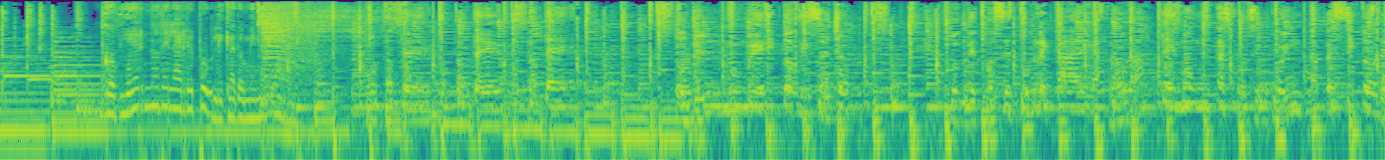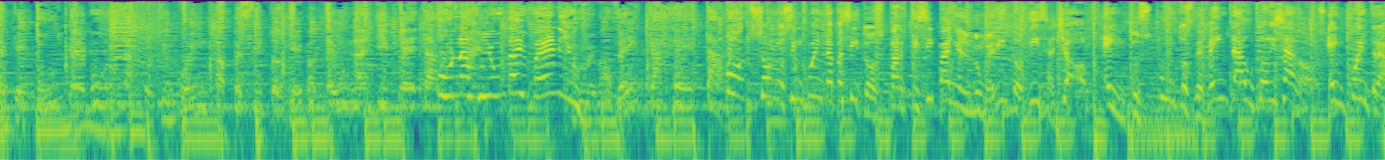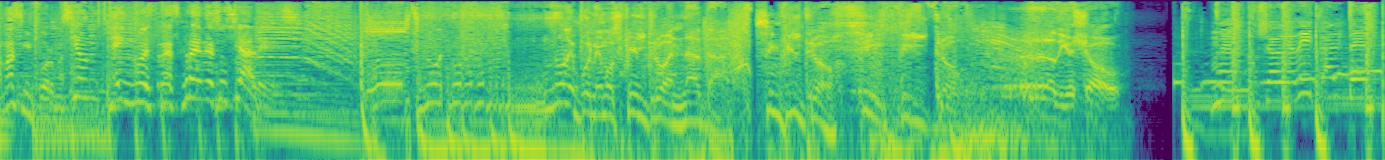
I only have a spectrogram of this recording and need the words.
Gobierno de la República Dominicana. Móntate, móntate, móntate con el numerito Disacho. Donde tú haces tu recargas, ahora te montas por 50 pesitos. De que tú te burlas por 50 pesitos. Llévate una jipeta, una Hyundai Venue, nueva de cajeta. Por solo 50 pesitos participa en el numerito Visa Shop en tus puntos de venta autorizados. Encuentra más información en nuestras redes sociales. No le ponemos filtro a nada. Sin filtro, sin filtro. Radio Show. Me puse a dedicarte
